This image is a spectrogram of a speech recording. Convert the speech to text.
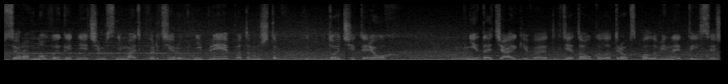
все равно выгоднее, чем снимать квартиру в Днепре, потому что до четырех не дотягивает, где-то около трех с половиной тысяч.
